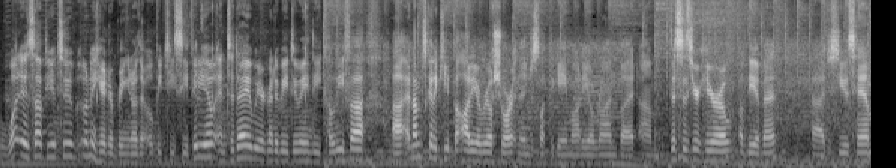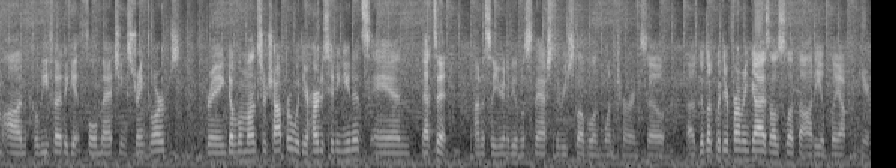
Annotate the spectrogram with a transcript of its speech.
What is up YouTube? Una here to bring you another OPTC video and today we are going to be doing the Kalifa uh, and I'm just going to keep the audio real short and then just let the game audio run but um, this is your hero of the event. Uh, just use him on Kalifa to get full matching strength orbs. Bring double monster chopper with your hardest hitting units and that's it. Honestly you're going to be able to smash the reach level in one turn so uh, good luck with your farming guys. I'll just let the audio play out from here.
